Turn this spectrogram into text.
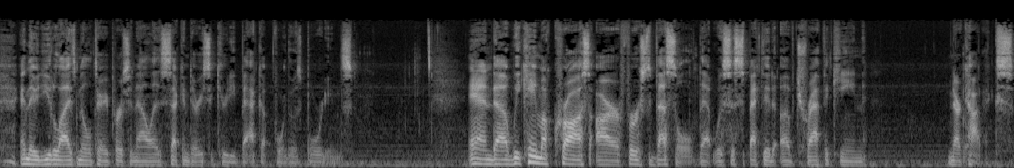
and they would utilize military personnel as secondary security backup for those boardings and uh, we came across our first vessel that was suspected of trafficking narcotics.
